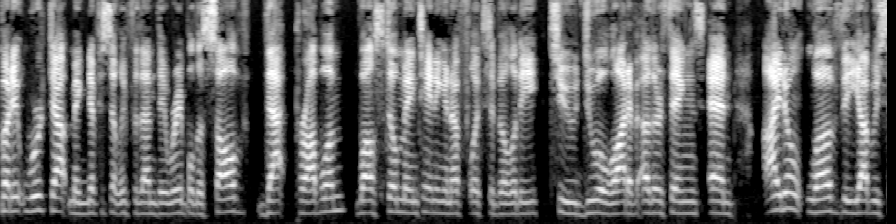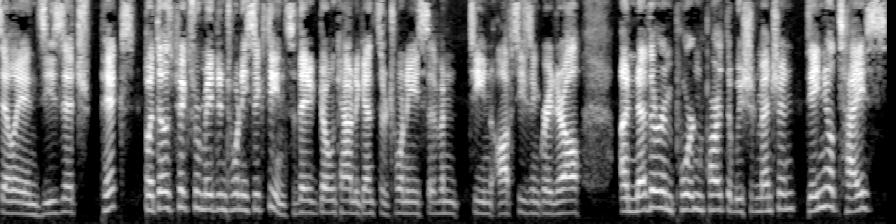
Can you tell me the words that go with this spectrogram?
But it worked out magnificently for them. They were able to solve that problem while still maintaining enough flexibility to do a lot of other things. And I don't love the Yabusele and Zizic picks, but those picks were made in 2016, so they don't count against their 2017 offseason grade at all. Another important part that we should mention Daniel Theis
